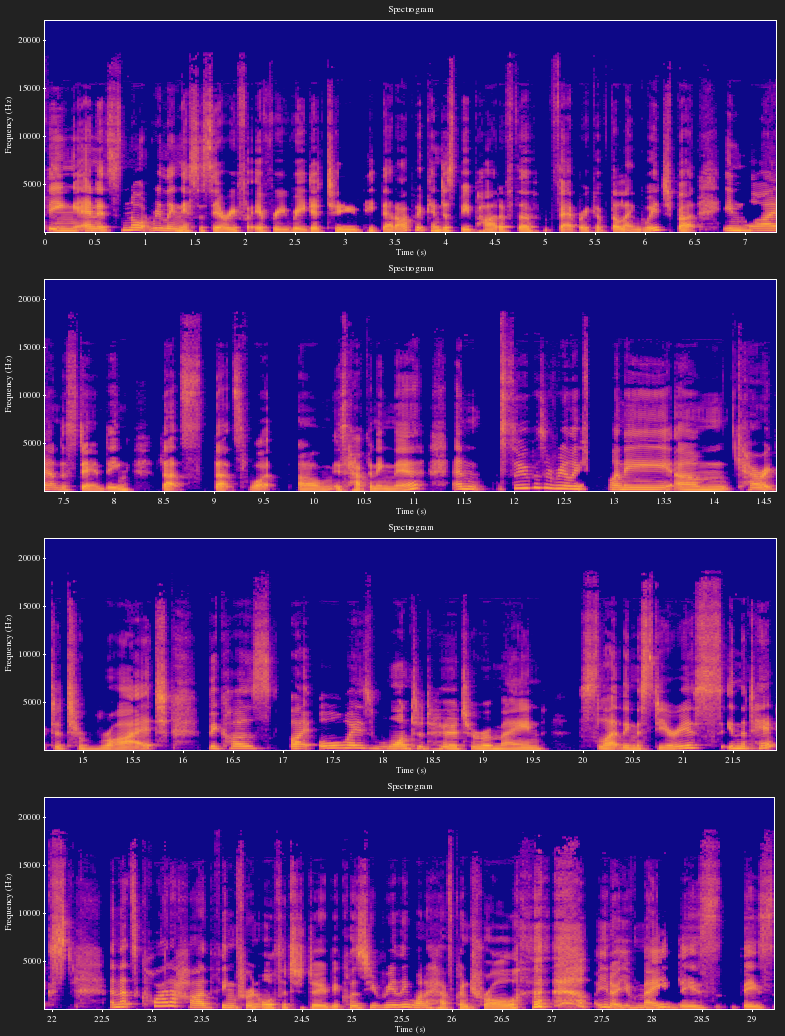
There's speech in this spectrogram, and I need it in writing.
thing and it's not really necessary for every reader to pick that up it can just be part of the fabric of the language but in my understanding that's that's what um, is happening there and sue was a really funny um, character to write because i always wanted her to remain slightly mysterious in the text. And that's quite a hard thing for an author to do because you really want to have control. you know, you've made these these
